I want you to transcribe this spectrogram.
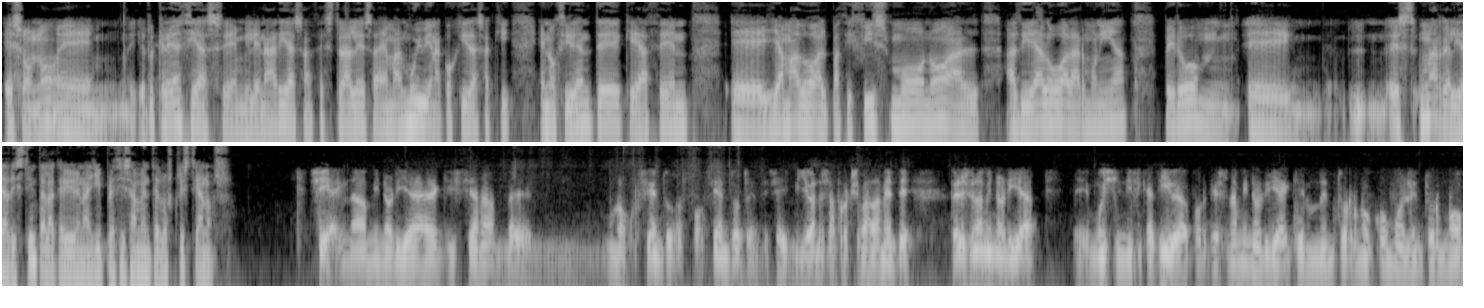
eso, ¿no? Eh, creencias eh, milenarias, ancestrales, además muy bien acogidas aquí en Occidente, que hacen llamado al pacifismo, ¿no? Al, al, diálogo, a la armonía, pero mm, es una realidad distinta a la que viven allí precisamente los cristianos. Sí, hay una minoría cristiana, eh, 1%, 2%, 36 millones aproximadamente, pero es una minoría eh, muy significativa porque es una minoría que en un entorno como el entorno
